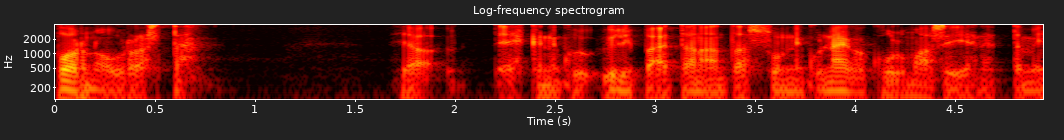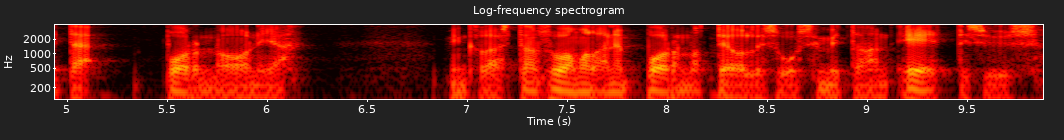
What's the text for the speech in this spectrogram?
pornourasta, ja ehkä niin kuin ylipäätään antaa sun niin kuin näkökulmaa siihen, että mitä porno on ja minkälaista on suomalainen pornoteollisuus ja mitä on eettisyys,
